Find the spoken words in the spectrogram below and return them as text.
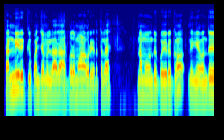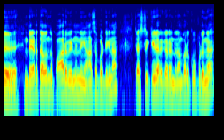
தண்ணீருக்கு பஞ்சம் இல்லாத அற்புதமான ஒரு இடத்துல நம்ம வந்து இப்போ இருக்கோம். நீங்கள் வந்து இந்த இடத்த வந்து பார்வையிடணும்னு நீங்கள் ஆசைப்பட்டீங்கன்னா ஜஸ்ட்டு கீழே இருக்க ரெண்டு நம்பரை கூப்பிடுங்க.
